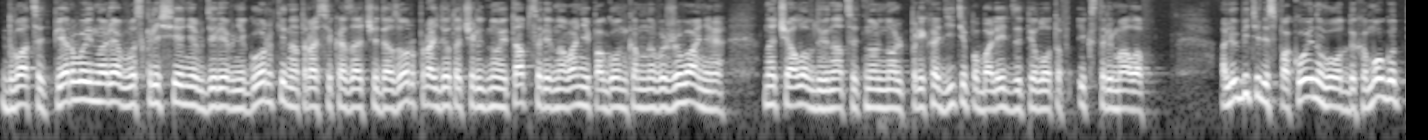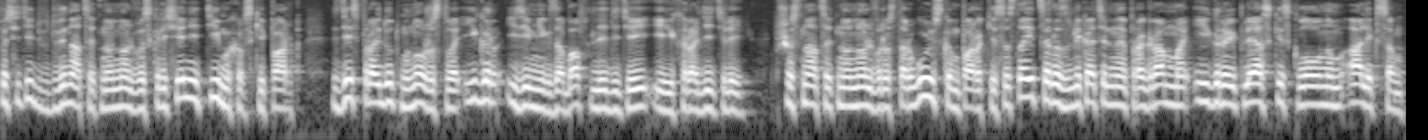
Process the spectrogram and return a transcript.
21 января в воскресенье в деревне Горки на трассе Казачий дозор пройдет очередной этап соревнований по гонкам на выживание. Начало в 12.00. Приходите поболеть за пилотов-экстремалов. А любители спокойного отдыха могут посетить в 12.00 в воскресенье Тимоховский парк. Здесь пройдут множество игр и зимних забав для детей и их родителей. В 16.00 в Расторгуевском парке состоится развлекательная программа «Игры и пляски с клоуном Алексом».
